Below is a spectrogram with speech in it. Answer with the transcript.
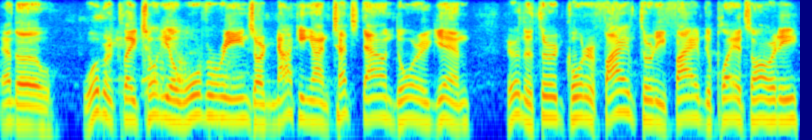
And the Wilber Clatonia Wolverines are knocking on touchdown door again here in the third quarter. 5.35 to play. It's already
